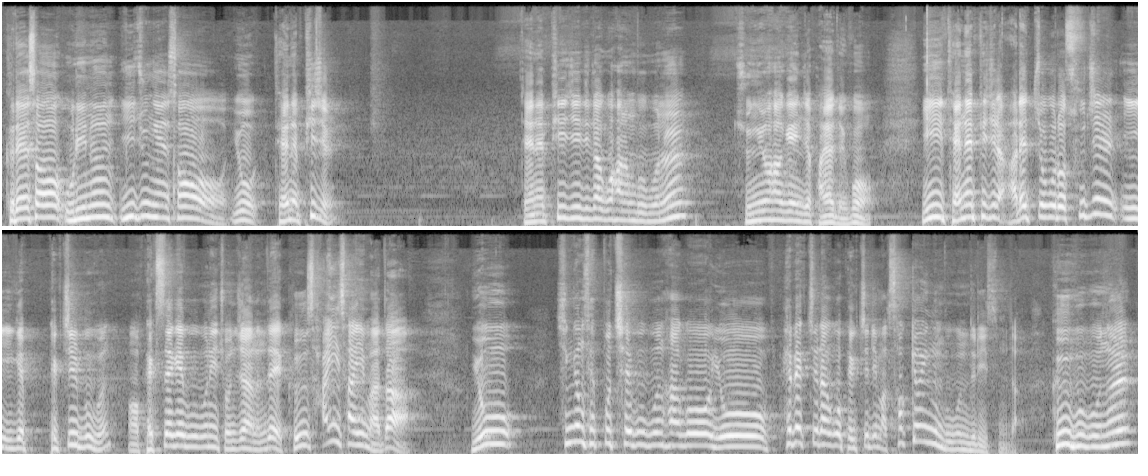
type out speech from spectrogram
그래서 우리는 이 중에서 요 대뇌 피질, 대뇌 피질이라고 하는 부분을 중요하게 이제 봐야 되고 이 대뇌 피질 아래쪽으로 수질 이 이게 백질 부분, 어, 백색의 부분이 존재하는데 그 사이 사이마다 요 신경세포체 부분하고 요 회백질하고 백질이 막 섞여 있는 부분들이 있습니다. 그 부분을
